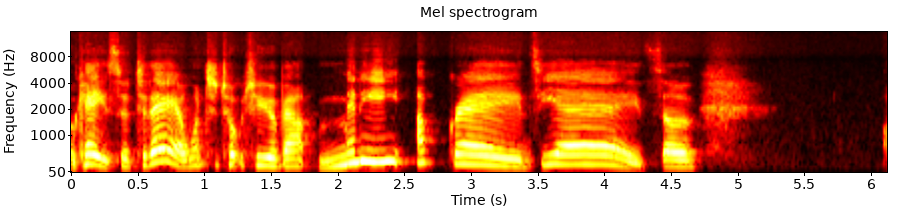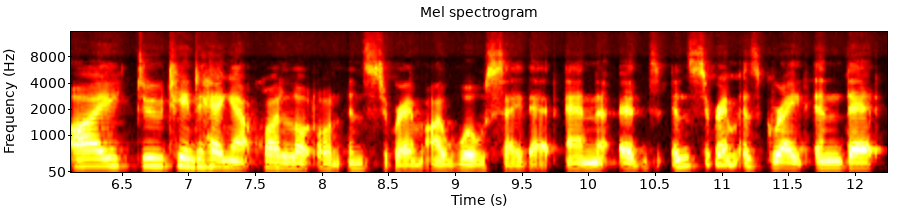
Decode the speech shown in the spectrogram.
Okay, so today I want to talk to you about mini upgrades. Yay! So I do tend to hang out quite a lot on Instagram. I will say that. And Instagram is great in that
